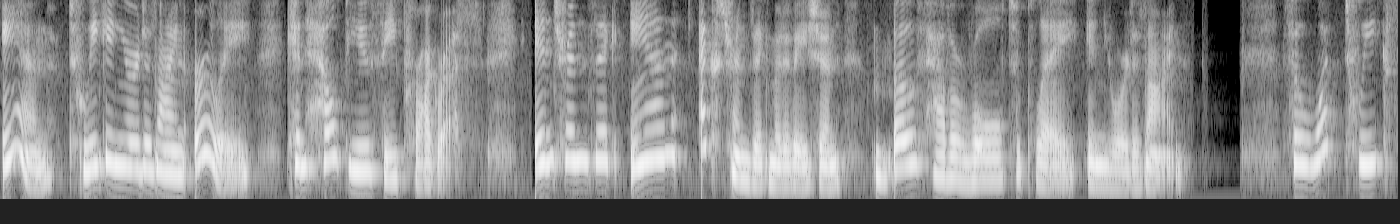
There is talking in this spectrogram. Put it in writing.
and tweaking your design early can help you see progress. Intrinsic and extrinsic motivation both have a role to play in your design. So, what tweaks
